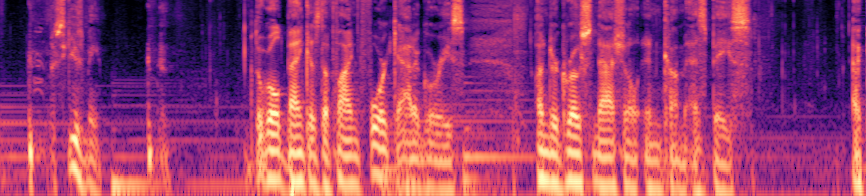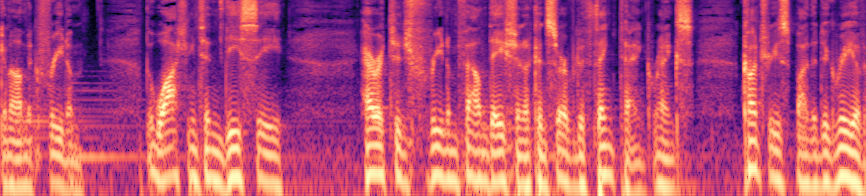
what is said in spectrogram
Excuse me. The World Bank has defined four categories under gross national income as base economic freedom. The Washington, D.C. Heritage Freedom Foundation, a conservative think tank, ranks countries by the degree of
